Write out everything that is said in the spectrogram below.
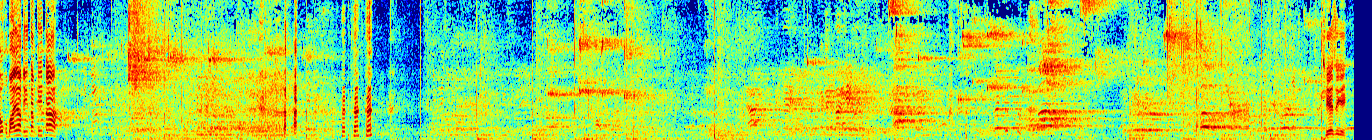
Yo, kabaya, kitang kita. Sige, sige.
